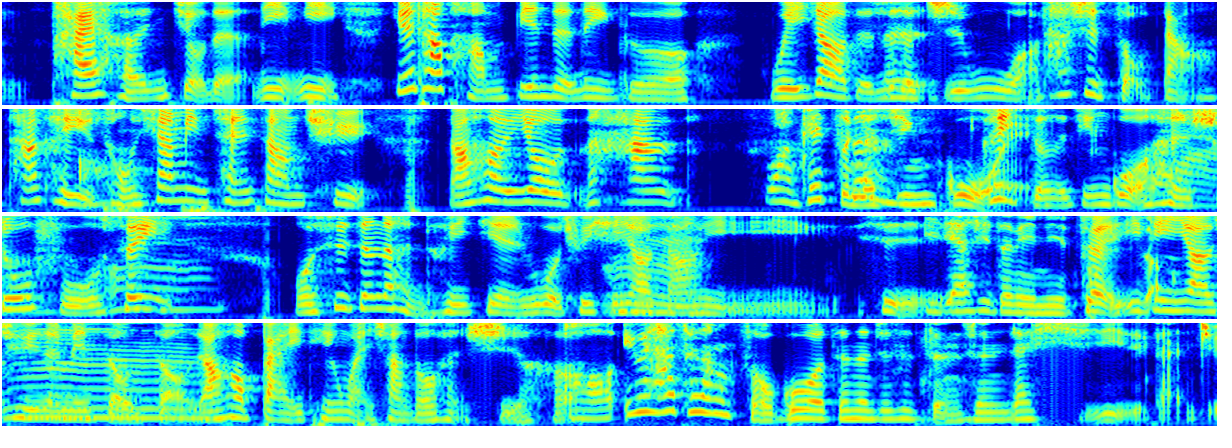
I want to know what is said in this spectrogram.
拍很久的，你你，因为它旁边的那个围绕的那个植物啊，是它是走道，它可以从下面穿上去，哦、然后又它哇，可以整个经过，可以整个经过，很舒服，所以。我是真的很推荐，如果去新耀张仪是一定要去这边对，一定要去那边走走，然后白天晚上都很适合哦，因为他这样走过，真的就是整身在洗礼的感觉，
